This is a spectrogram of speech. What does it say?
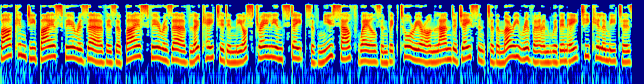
Barkindji Biosphere Reserve is a biosphere reserve located in the Australian states of New South Wales and Victoria on land adjacent to the Murray River and within 80 kilometres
